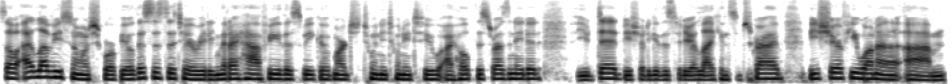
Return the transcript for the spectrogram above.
So i love you so much scorpio. This is the tarot reading that i have for you this week of march 2022 i hope this resonated. If you did be sure to give this video a like and subscribe. Be sure if you want to um,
